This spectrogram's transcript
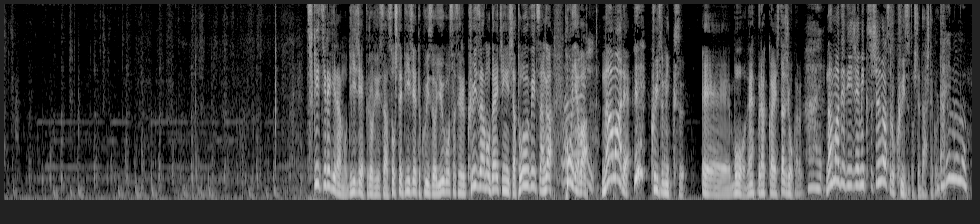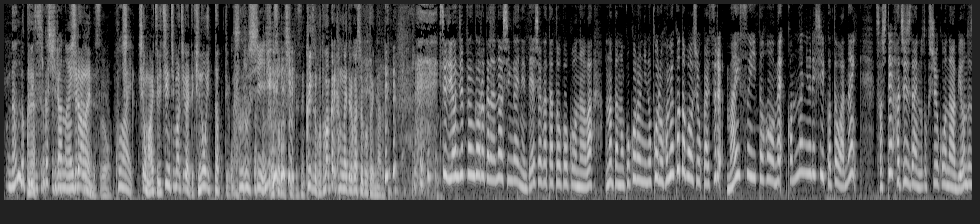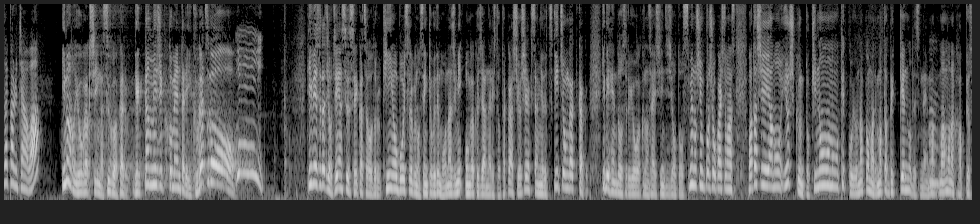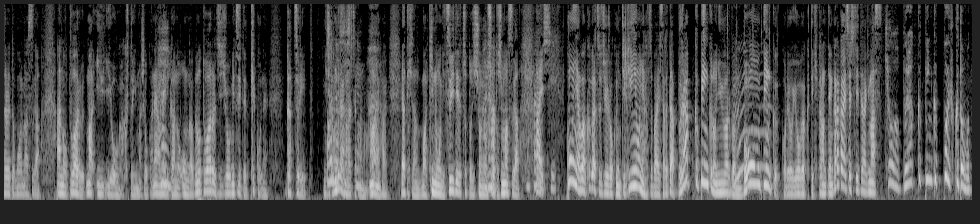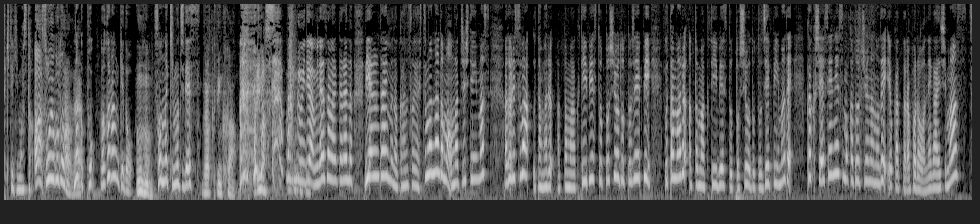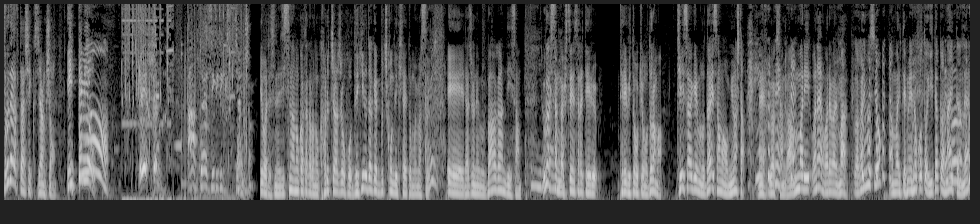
月月1レギュラーの DJ プロデューサー、そして DJ とクイズを融合させるクイザーの第一人者、豆腐ビーツさんが、今夜ははい生でクイズミックス。えー、某ね、ブラックアイスタジオから、はい生で DJ ミックスしながらそれをクイズとして出してくる。誰ももう何のクイズするか知らない。知らないんですよ。怖いし。しかもあいつ一日間違えて昨日行ったっていうね、恐ろしい。恐ろしいですね。クイズのことばっかり考えてるからそういうことになるという。7時40分頃からの新概念停車型投稿コーナーは、あなたの心に残る褒め言葉を紹介する、マイスイート褒め。こんなに嬉しいことはない。そして8時台の特集コーナー、ビヨンドザカルチャーは、今の洋楽シーンがすぐわかる月間ミュージックコメンタリー9月号イエーイ TBS ラジオジェーンスー生活は踊る金曜ボイスログの選曲でもおなじみ音楽ジャーナリスト高橋義明さんによる月一音楽企画。日々変動する洋楽の最新事情とおすすめの進歩を紹介してもらいます。私あのよし君と昨日の結構夜中までまた別件のですね、ま間もなく発表されると思いますがあのとある、まあ、い洋楽と言いましょうかね。アメリカの音楽のとある事情について結構ねがっつり2時間ぐらい話したかな、お話ししてはいはい、やってきたの、まあ、昨日についてちょっと一緒にお仕事しますが、はい今夜は9月16日金曜に発売されたブラックピンクのニューアルバム、ボーンピンク。これを洋楽的観点から解説していただきます。今日はブラックピンクっぽい服と持ってきてきました。あ、そういうことなのね。なんかぽ、わからんけど、うんうんそんな気持ちです。ブラックピンク感あります。番組では皆様からのリアルタイムの感想や質問などもお待ちしています。アドレスは歌丸アットマーク tbs.co.jp 歌丸アットマーク tbs.co.jp まで各種 SNS も稼働中なのでよかったらフォローお願いします。それでは、アフターシックスジャンクション、行ってみよう After Six Junction. ではですね、リスナーの方からのカルチャー情報、できるだけぶち込んでいきたいと思います。はいえー、ラジオネーム、バーガンディさん。宇垣さんが出演されている、テレビ東京のドラマ、チェイサーゲームの第3話を見ました。ね、宇垣さんがあんまり、はね、我々、まあ、わかりますよ。あんまりてめえのことを言いたくはないってのはね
